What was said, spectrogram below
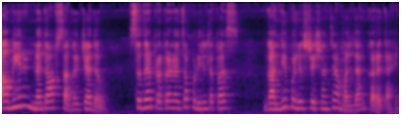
अमीर नदाफ सागर जाधव सदर प्रकरणाचा पुढील तपास गांधी पोलीस स्टेशनचे अंमलदार करत आहेत.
